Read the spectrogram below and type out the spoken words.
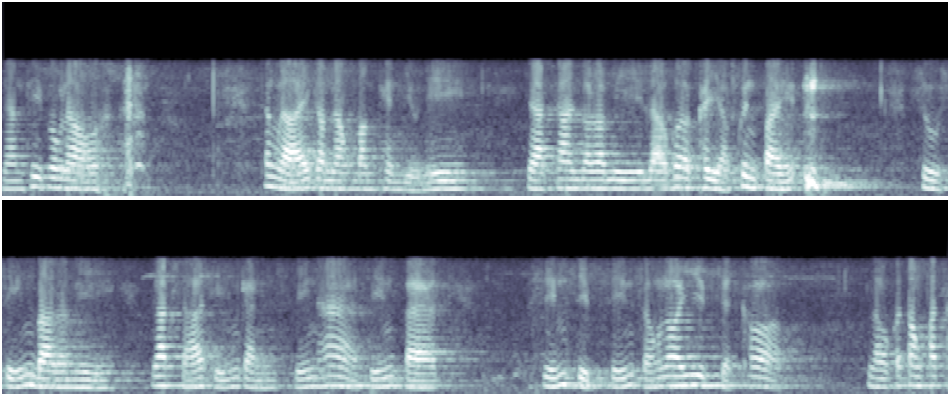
อย่างที่พวกเรา ทั้งหลายกำลังบำเพ็ญอยู่นี้ จากทานบารมีเราก็ขยับขึ้นไป สู่ศีลบารมี รักษาศีลกัน ศีลห้าศีลแปดศีลสิบศีลสองร้อยยี่บเจ็ดข้อ เราก็ต้องพัฒ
